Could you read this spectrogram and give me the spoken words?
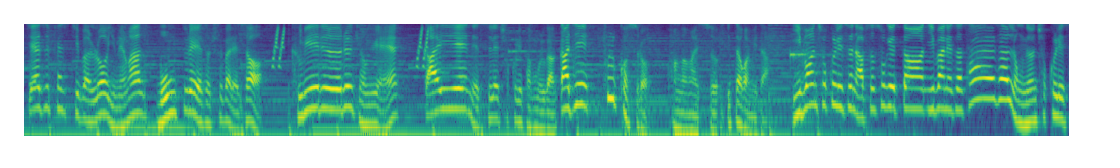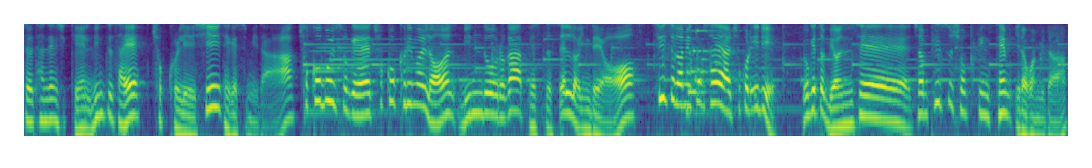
재즈 페스티벌로 유명한 몽뚜레에서 출발해서 그리에르를 경유해 까이의 네슬레 초콜릿 박물관까지 풀코스로 관광할 수 있다고 합니다. 이번 초콜릿은 앞서 소개했던 입안에서 살살 녹는 초콜릿을 탄생시킨 린트사의 초콜릿이 되겠습니다. 초코볼 속에 초코크림을 넣은 린도르가 베스트셀러인데요. 스위스 가면 꼭 사야 할 초콜릿 1위. 요게 또 면세점 필수 쇼핑템이라고 합니다.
